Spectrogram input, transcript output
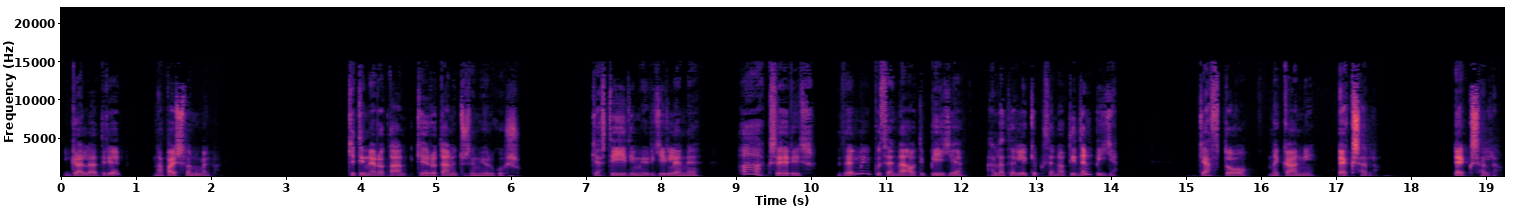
η Γκαλάντριελ να πάει στο νούμενο. Και την ερωτάνε, και ερωτάνε τους δημιουργούς. Και αυτοί οι δημιουργοί λένε «Α, ξέρεις, δεν λέει πουθενά ότι πήγε, αλλά δεν λέει και πουθενά ότι δεν πήγε». Και αυτό με κάνει έξαλλο. Έξαλλο.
